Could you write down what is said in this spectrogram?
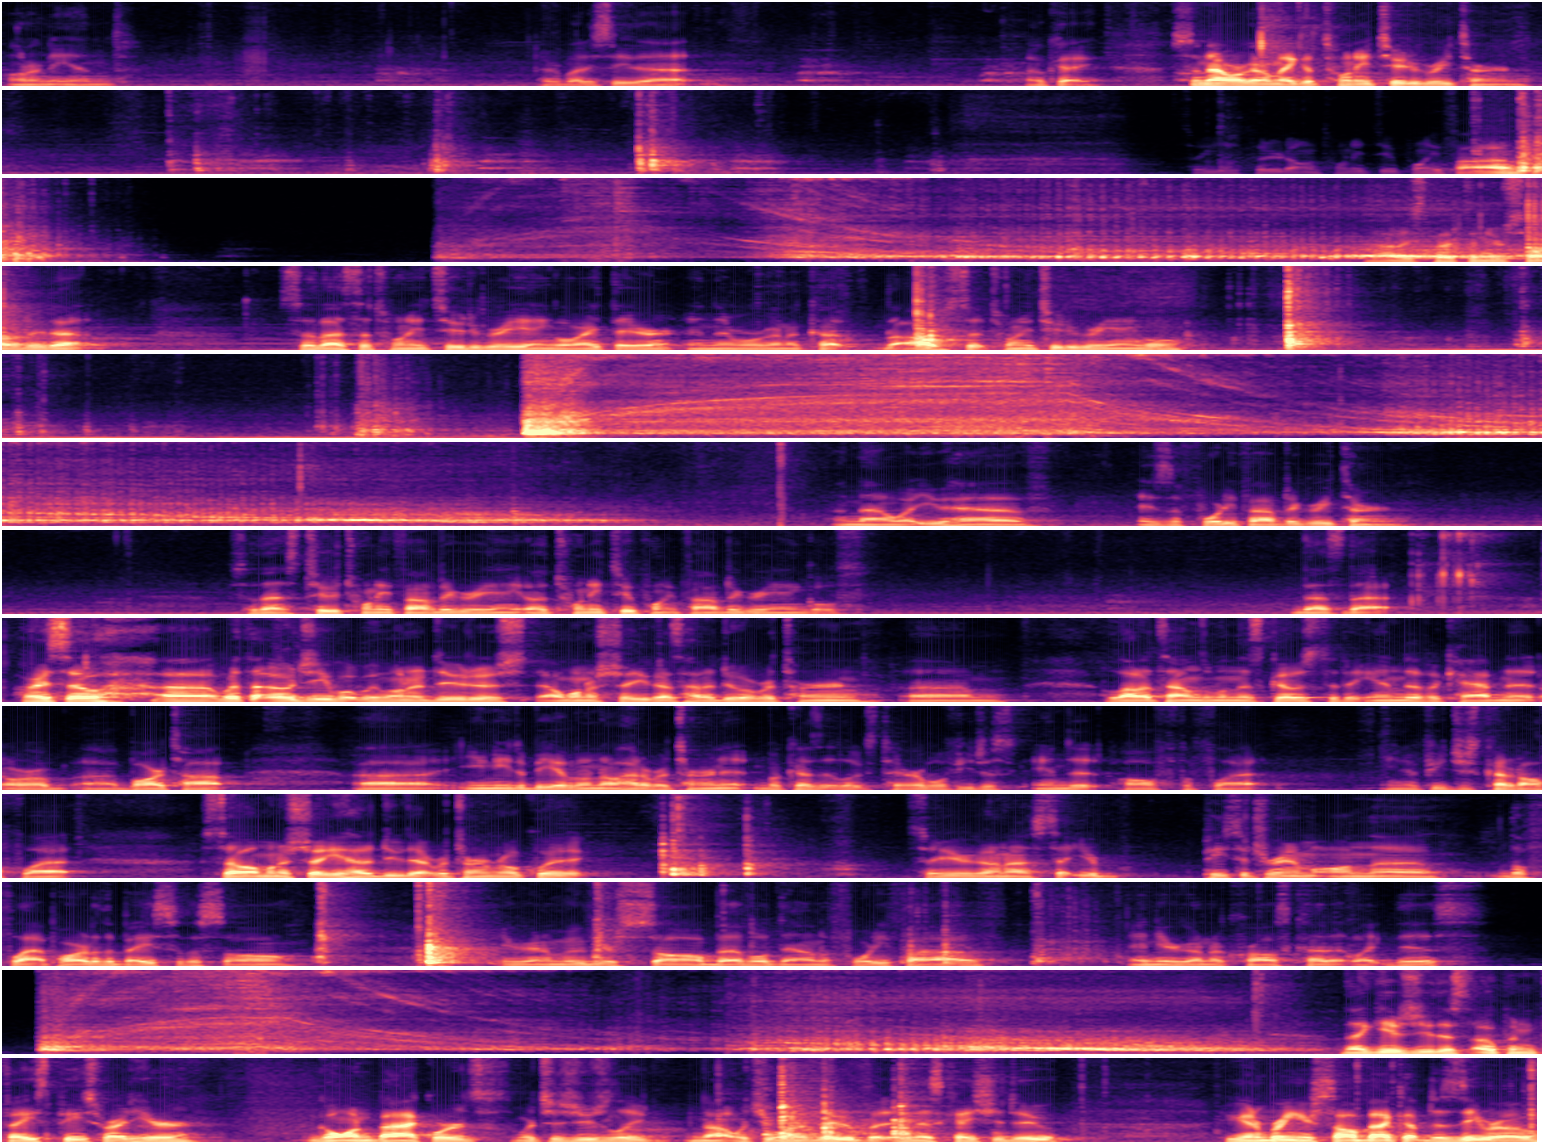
on an end. Everybody see that? Okay, so now we're gonna make a 22 degree turn. So you just put it on 22.5. Not expecting your saw to do that. So that's a 22 degree angle right there. And then we're gonna cut the opposite 22 degree angle. And now what you have is a 45 degree turn. So that's two 25 degree, uh, 22.5 degree angles. That's that. All right, so uh, with the OG, what we want to do is I want to show you guys how to do a return. Um, a lot of times when this goes to the end of a cabinet or a, a bar top, uh, you need to be able to know how to return it because it looks terrible if you just end it off the flat, you know, if you just cut it off flat. So I'm going to show you how to do that return real quick. So you're going to set your piece of trim on the, the flat part of the base of the saw. You're going to move your saw bevel down to 45 and you're to cross cut it like this. That gives you this open face piece right here going backwards, which is usually not what you want to do, but in this case you do. You're to bring your saw back up to zero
